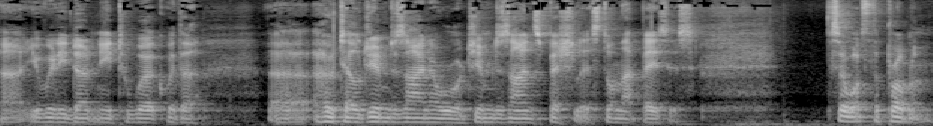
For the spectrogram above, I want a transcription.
Uh, you really don't need to work with a, uh, a hotel gym designer or a gym design specialist on that basis. So, what's the problem?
